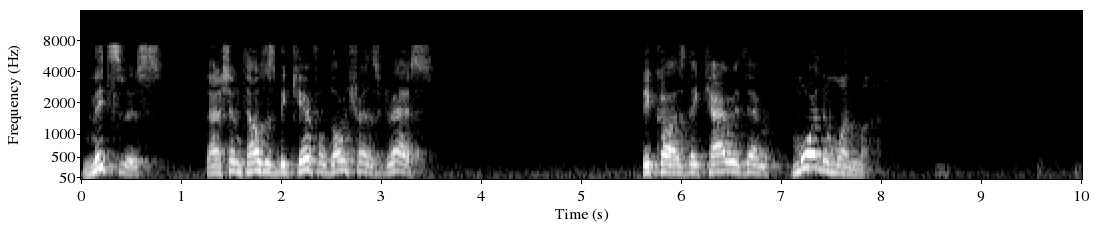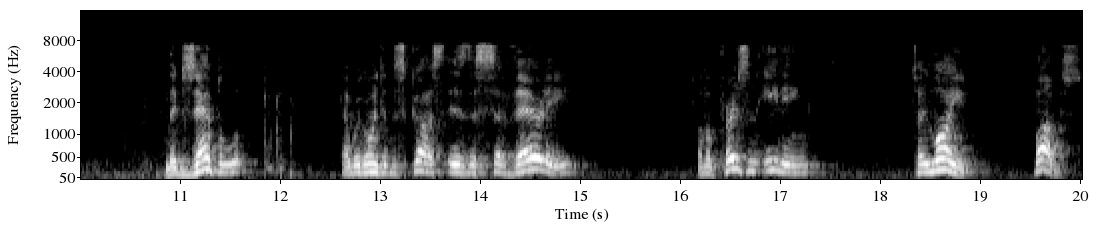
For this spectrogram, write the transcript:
mitzvahs that Hashem tells us be careful, don't transgress, because they carry with them more than one lav. The example that we're going to discuss is the severity of a person eating toiloim, bugs.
